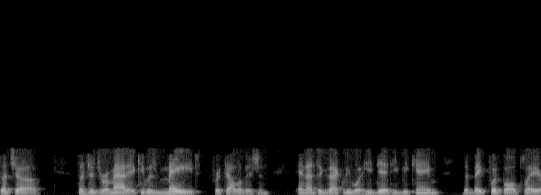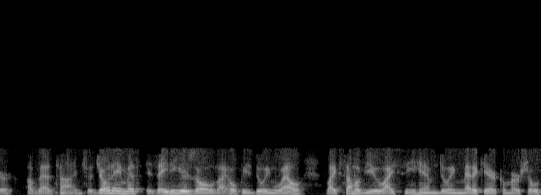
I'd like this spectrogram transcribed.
such a such a dramatic. He was made for television, and that's exactly what he did. He became the big football player of that time. So Joe Namath is 80 years old. I hope he's doing well. Like some of you, I see him doing Medicare commercials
